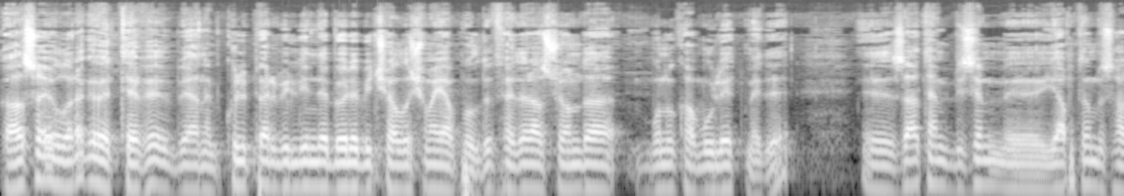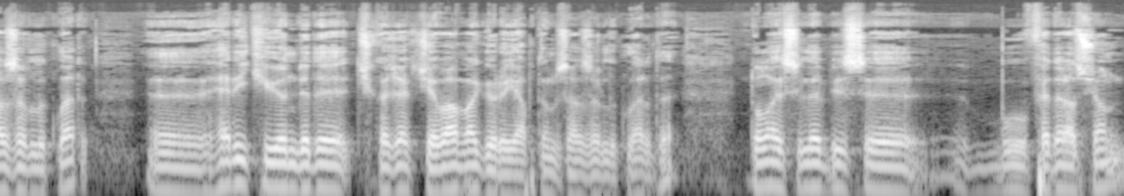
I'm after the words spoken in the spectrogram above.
Galatasaray olarak evet TF yani Kulüpler Birliği'nde böyle bir çalışma yapıldı. Federasyonda bunu kabul etmedi. E, zaten bizim e, yaptığımız hazırlıklar e, her iki yönde de çıkacak cevaba göre yaptığımız hazırlıklardı. Dolayısıyla biz e, bu federasyon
